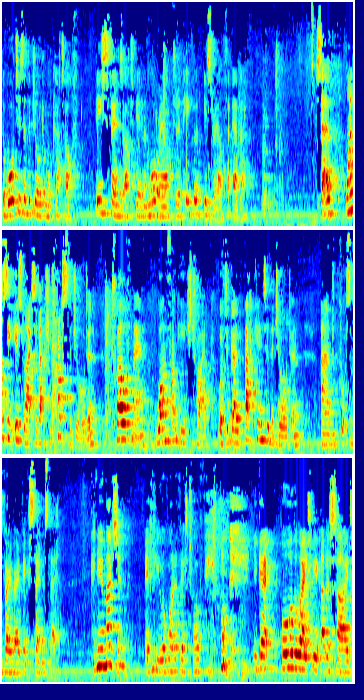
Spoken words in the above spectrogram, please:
The waters of the Jordan were cut off. These stones are to be a memorial to the people of Israel forever. So, once the Israelites had actually crossed the Jordan, 12 men, one from each tribe, were to go back into the Jordan and put some very, very big stones there. Can you imagine if you were one of those 12 people? you get all the way to the other side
